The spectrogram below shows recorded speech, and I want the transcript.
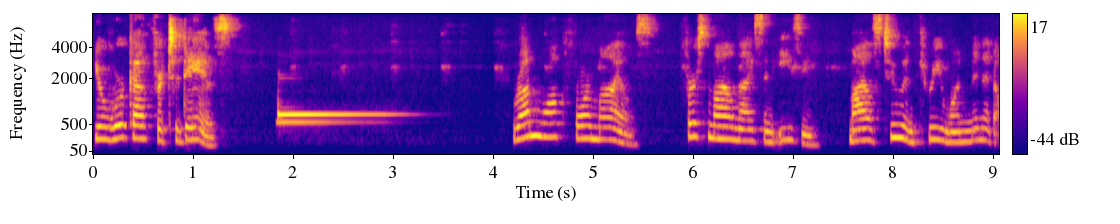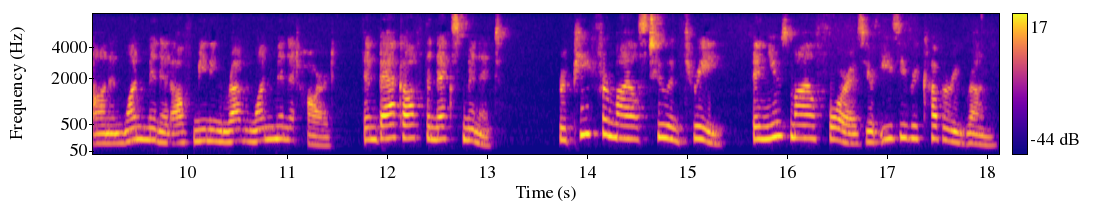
your workout for today is Run walk 4 miles. First mile nice and easy. Miles 2 and 3 1 minute on and 1 minute off meaning run 1 minute hard, then back off the next minute. Repeat for miles 2 and 3, then use mile 4 as your easy recovery run.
